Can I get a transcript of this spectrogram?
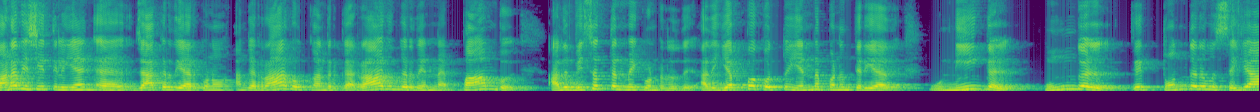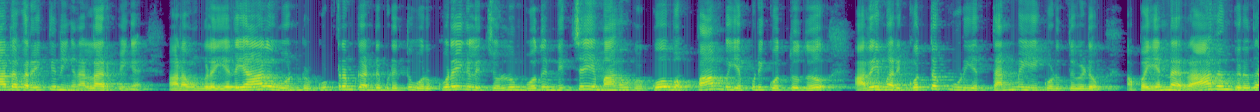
பண விஷயத்தில் ஏன் ஜாக்கிரதையாக இருக்கணும்? அங்கே ராகு உட்கார்ந்துருக்கார். ராகுங்கிறது என்ன? பாம்பு. அது விஷத்தன்மை கொண்டுள்ளது அது எப்போ கொத்தும் என்ன பண்ணும் தெரியாது. நீங்கள் உங்களுக்கு தொந்தரவு செய்யாத வரைக்கும் நீங்கள் நல்லா இருப்பீங்க. ஆனால் உங்களை எதையாவது ஒன்று குற்றம் கண்டுபிடித்து ஒரு குறைகளை சொல்லும்போது நிச்சயமாக உங்கள் கோபம் பாம்பு எப்படி கொத்துதோ அதே மாதிரி கொத்தக்கூடிய தன்மையை கொடுத்து விடும் அப்போ என்ன? ராகங்கிறது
